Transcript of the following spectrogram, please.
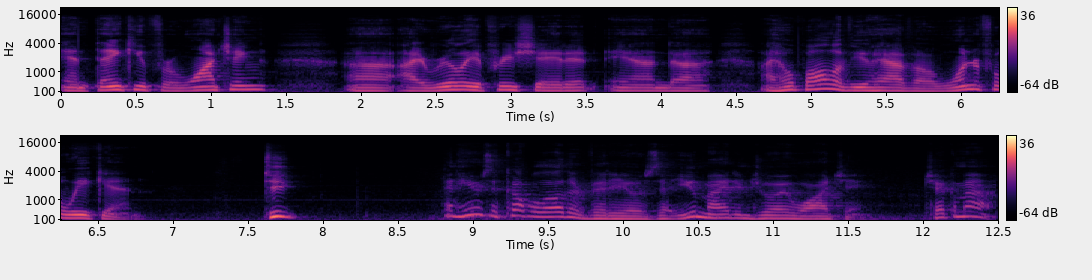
And thank you for watching. Uh, I really appreciate it. And uh, I hope all of you have a wonderful weekend. T. And here's a couple other videos that you might enjoy watching. Check them out.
